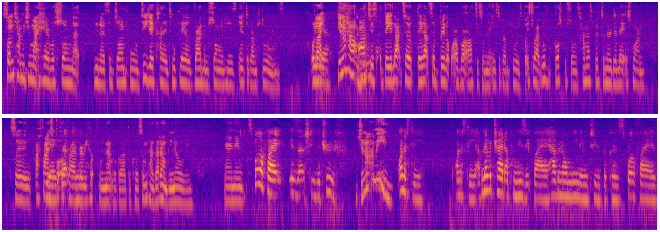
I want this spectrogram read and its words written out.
sometimes you might hear a song that you know, for example, DJ Khaled he'll play a random song on his Instagram stories, or like Yeah. you know how Mhm. artists they like to they like to bring up other artists on their Instagram stories, but it's like with gospel songs, how am I supposed to know the latest one? So I find Yeah, Spotify exactly. very helpful in that regard because sometimes I don't be knowing, and then Spotify is actually the truth. do you know what I mean? Honestly, honestly, I've never tried Apple Music, but I have no meaning to because Spotify has,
